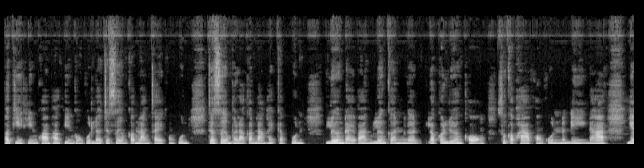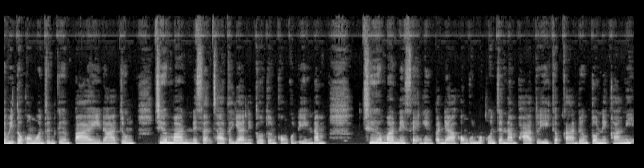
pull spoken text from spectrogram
พระเกศเห็นความภาคเพียรของคุณ แล้วจะเสริมกำลังใจของคุณ จะเสริมพละกำลังให้กับคุณเรื่องใดบ้างเรื่องการเงิน แล้วก็เรื่องของสุขภาพของคุณนั่นเองนะคะอย่าวิตกกังวลจนเกินไปนะคะจงเชื่อมั่นในสัญชาตญาณในตัวตนของคุณเองนำ เชื่อมั่นในแสงแห่งปัญญาของคุณว่าคุณจะนำพาตัวเองกับการเริ่มต้นในครั้งนี้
